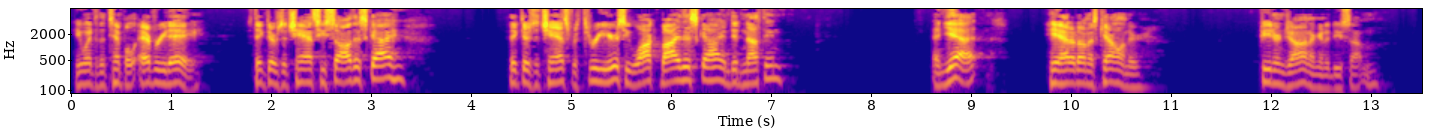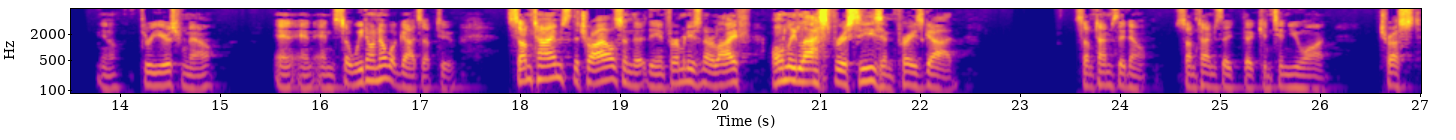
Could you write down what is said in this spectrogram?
he went to the temple every day. You Think there's a chance he saw this guy? Think there's a chance for three years he walked by this guy and did nothing? And yet, he had it on his calendar. Peter and John are going to do something, you know, three years from now. And, and, and so we don't know what God's up to. Sometimes the trials and the, the infirmities in our life only last for a season, praise God. Sometimes they don't. Sometimes they, they continue on. Trust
